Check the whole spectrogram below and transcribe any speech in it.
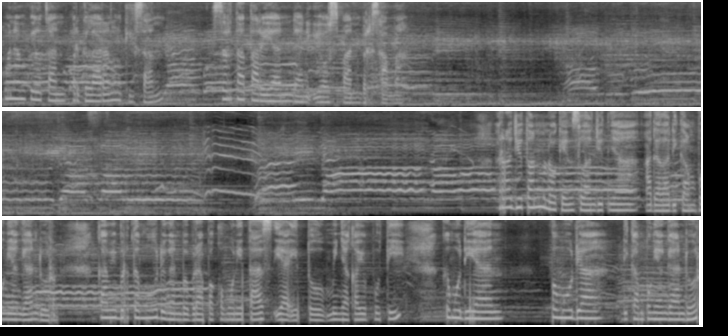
menampilkan pergelaran lukisan serta tarian dan iospan bersama. Rajutan Menoken selanjutnya adalah di kampung yang gandur. Kami bertemu dengan beberapa komunitas yaitu minyak kayu putih, kemudian pemuda di kampung yang gandur,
